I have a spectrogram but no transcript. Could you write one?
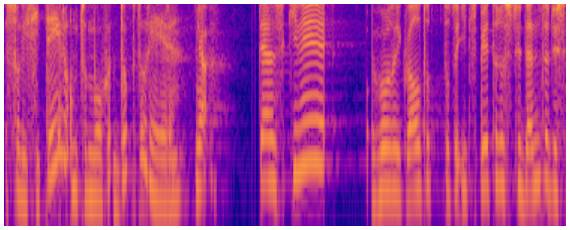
solliciteren om te mogen doctoreren. Ja. Tijdens kine hoorde ik wel tot, tot de iets betere studenten. Dus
